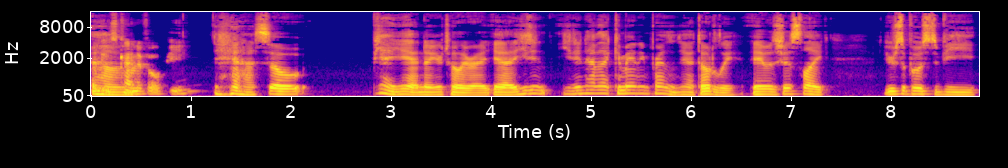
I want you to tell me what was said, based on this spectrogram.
He's Um, kind of OP. Yeah, so yeah, yeah, no, you're totally right. Yeah, he didn't he didn't have that commanding presence. Yeah, totally. It was just like you're supposed to be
